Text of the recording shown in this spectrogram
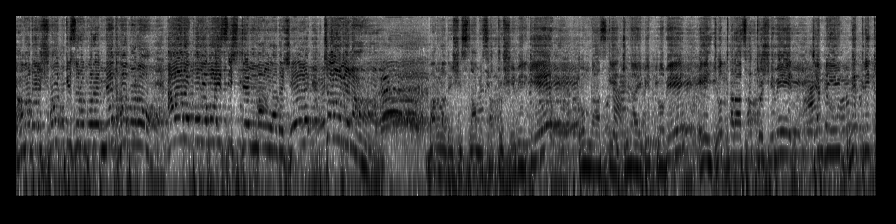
আমাদের সব কিছুর উপরে মেধা বড় আর বড় ভাই সিস্টেম বাংলাদেশে চলবে না। বাংলাদেশ ইসলামী ছাত্র শিবিরকে তোমরা আজকে জুলাই বিপ্লবে এই যোদ্ধারা ছাত্র শিবির যেমনি নেতৃত্ব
